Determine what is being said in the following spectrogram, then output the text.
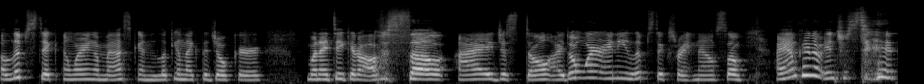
a lipstick and wearing a mask and looking like the Joker when I take it off. So I just don't, I don't wear any lipsticks right now. So I am kind of interested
